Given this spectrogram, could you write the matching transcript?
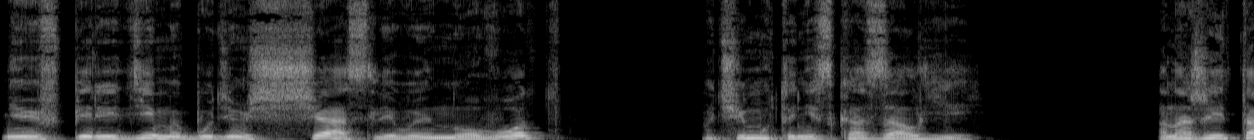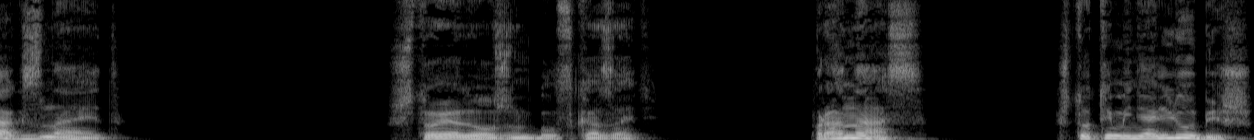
и впереди мы будем счастливы, но вот... Почему ты не сказал ей? Она же и так знает. Что я должен был сказать? Про нас. Что ты меня любишь,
